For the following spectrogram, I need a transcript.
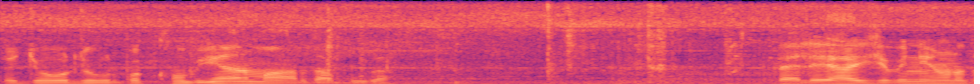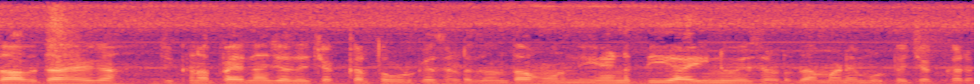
ਤੇ ਜ਼ੋਰ ਜ਼ੋਰ ਪੱਖੋਂ ਵੀ ਐਨ ਮਾਰਦਾ ਪੂਰਾ। ਪਹਿਲੇ ਹਾਈ 'ਚ ਵੀ ਨਹੀਂ ਹੁਣ ਦਬਦਾ ਹੈਗਾ। ਜਿੱਕਣਾ ਪਹਿਲਾਂ ਜਦੋਂ ਚੱਕਰ ਤੋੜ ਕੇ ਸੜਦਾ ਹੁੰਦਾ, ਹੁਣ ਨਹੀਂ। ਐਂਡ ਦੀ ਆਈ ਨੂੰ ਇਹ ਸੜਦਾ ਮਾੜੇ ਮੋਟੇ ਚੱਕਰ।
